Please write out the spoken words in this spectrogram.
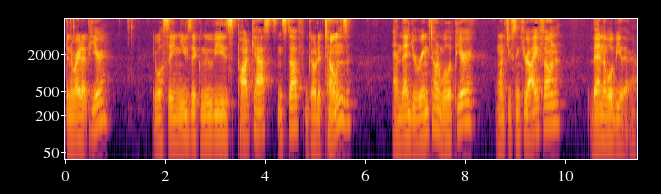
Then right up here, it will say music, movies, podcasts, and stuff. Go to tones, and then your ringtone will appear. Once you sync your iPhone, then it will be there.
